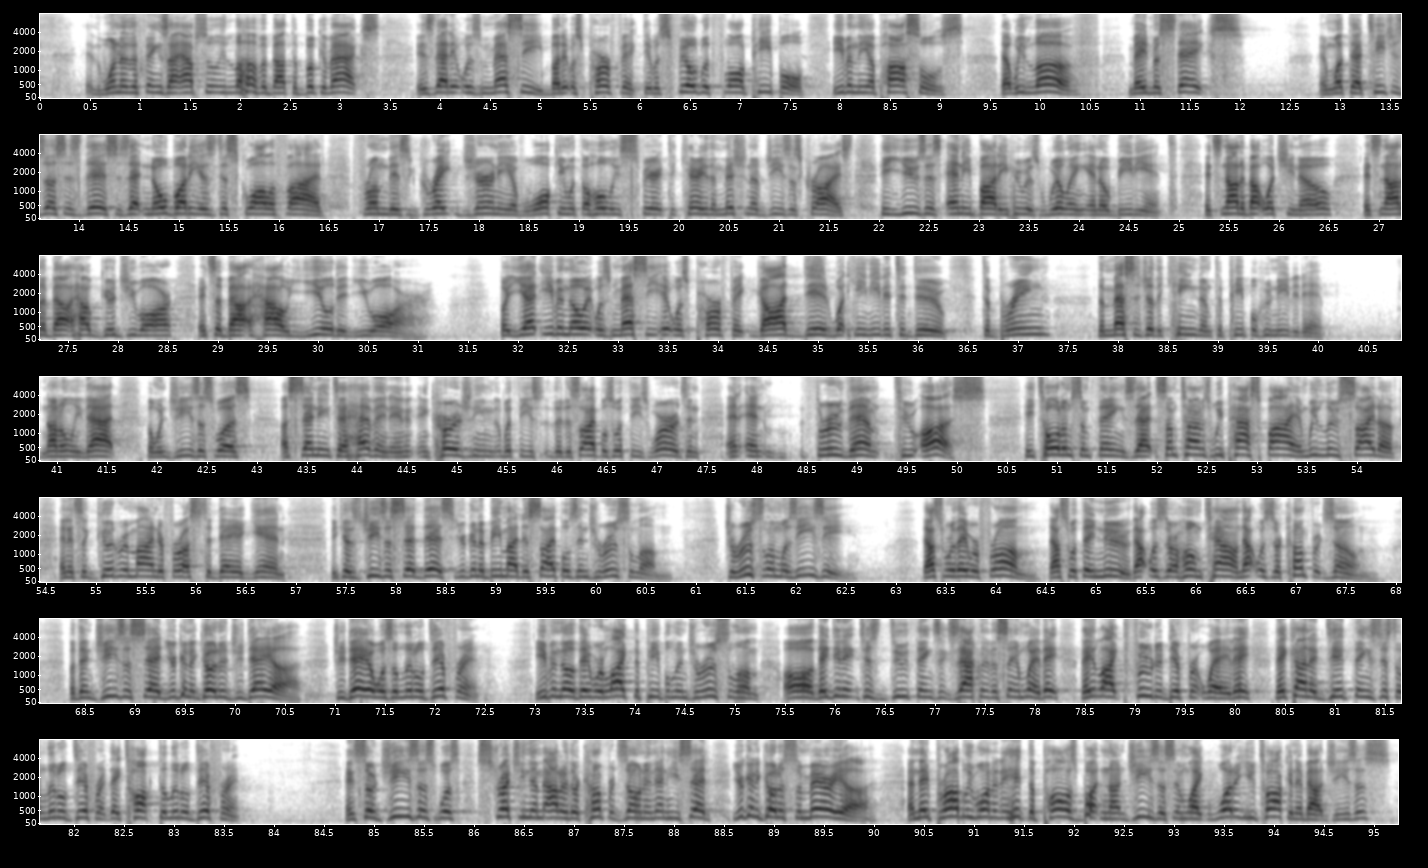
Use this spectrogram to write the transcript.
one of the things I absolutely love about the book of Acts is that it was messy, but it was perfect. It was filled with flawed people. Even the apostles that we love made mistakes. And what that teaches us is this is that nobody is disqualified from this great journey of walking with the Holy Spirit to carry the mission of Jesus Christ. He uses anybody who is willing and obedient. It's not about what you know, it's not about how good you are, it's about how yielded you are. But yet, even though it was messy, it was perfect. God did what He needed to do to bring the message of the kingdom to people who needed it. Not only that, but when Jesus was ascending to heaven and encouraging with these, the disciples with these words and, and, and through them to us, he told them some things that sometimes we pass by and we lose sight of. And it's a good reminder for us today again Because Jesus said this You're going to be my disciples in Jerusalem. Jerusalem was easy. That's where they were from. That's what they knew. That was their hometown. That was their comfort zone. But then Jesus said, You're going to go to Judea. Judea was a little different. Even though they were like the people in Jerusalem, oh, they didn't just do things exactly the same way. They, they liked food a different way. They, they kind of did things just a little different. They talked a little different. And so Jesus was stretching them out of their comfort zone. And then he said, You're going to go to Samaria. And they probably wanted to hit the pause button on Jesus and, like, what are you talking about, Jesus?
